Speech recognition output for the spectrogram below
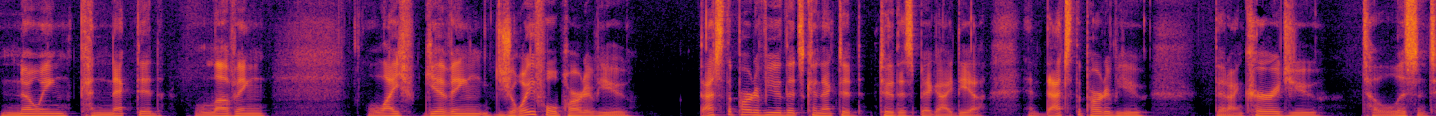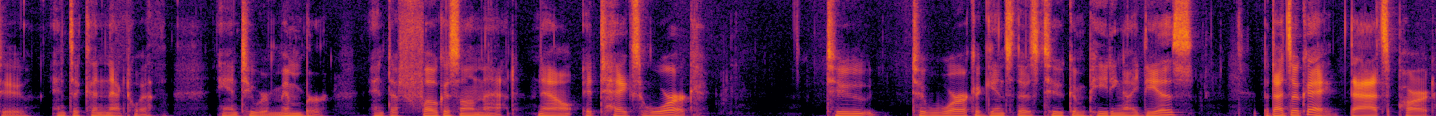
knowing, connected, loving, life giving, joyful part of you. That's the part of you that's connected to this big idea. And that's the part of you that I encourage you to listen to and to connect with and to remember and to focus on that. Now, it takes work to to work against those two competing ideas, but that's okay. That's part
